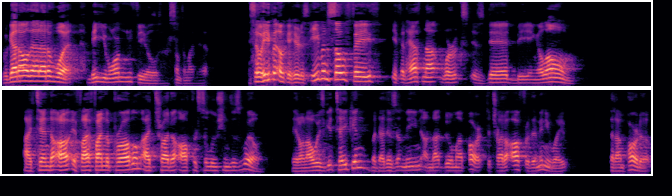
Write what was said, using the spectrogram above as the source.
We got all that out of what? Be you warm in the field, or something like that. So even, okay, here it is. Even so faith, if it hath not works, is dead being alone. I tend to, uh, if I find a problem, I try to offer solutions as well. They don't always get taken, but that doesn't mean I'm not doing my part to try to offer them anyway that I'm part of.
